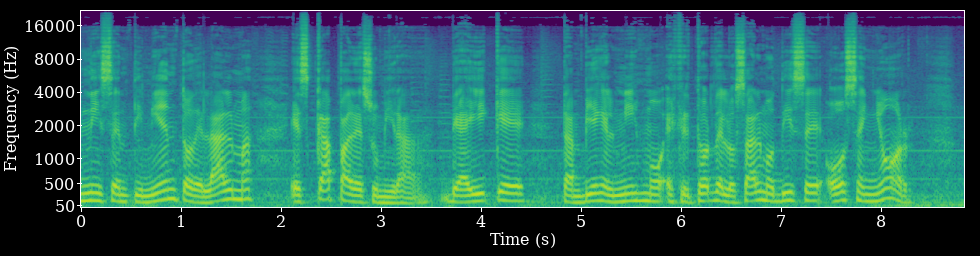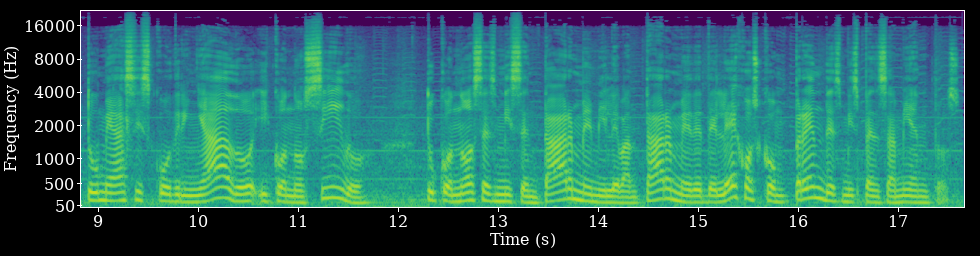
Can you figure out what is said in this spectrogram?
ni sentimiento del alma escapa de su mirada. De ahí que también el mismo escritor de los salmos dice, oh Señor, Tú me has escudriñado y conocido. Tú conoces mi sentarme, mi levantarme, desde lejos comprendes mis pensamientos.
